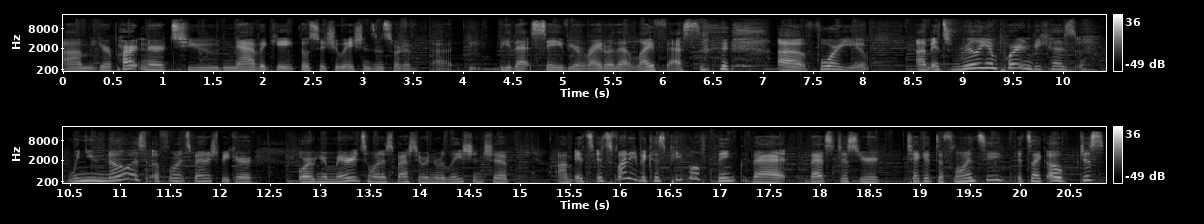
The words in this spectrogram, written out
um, your partner to navigate those situations and sort of uh, be, be, that savior, right, or that life vest uh, for you. Um, it's really important because when you know a, fluent Spanish speaker, or you're married to one, especially in a relationship, um, it's it's funny because people think that that's just your ticket to fluency. It's like, oh, just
